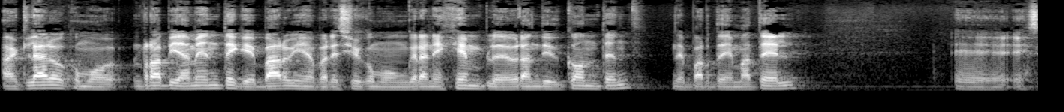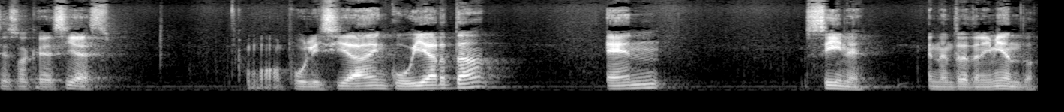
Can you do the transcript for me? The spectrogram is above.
aclaro como rápidamente que Barbie me pareció como un gran ejemplo de branded content de parte de Mattel. Eh, es eso que decía, es como publicidad encubierta en cine, en entretenimiento.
